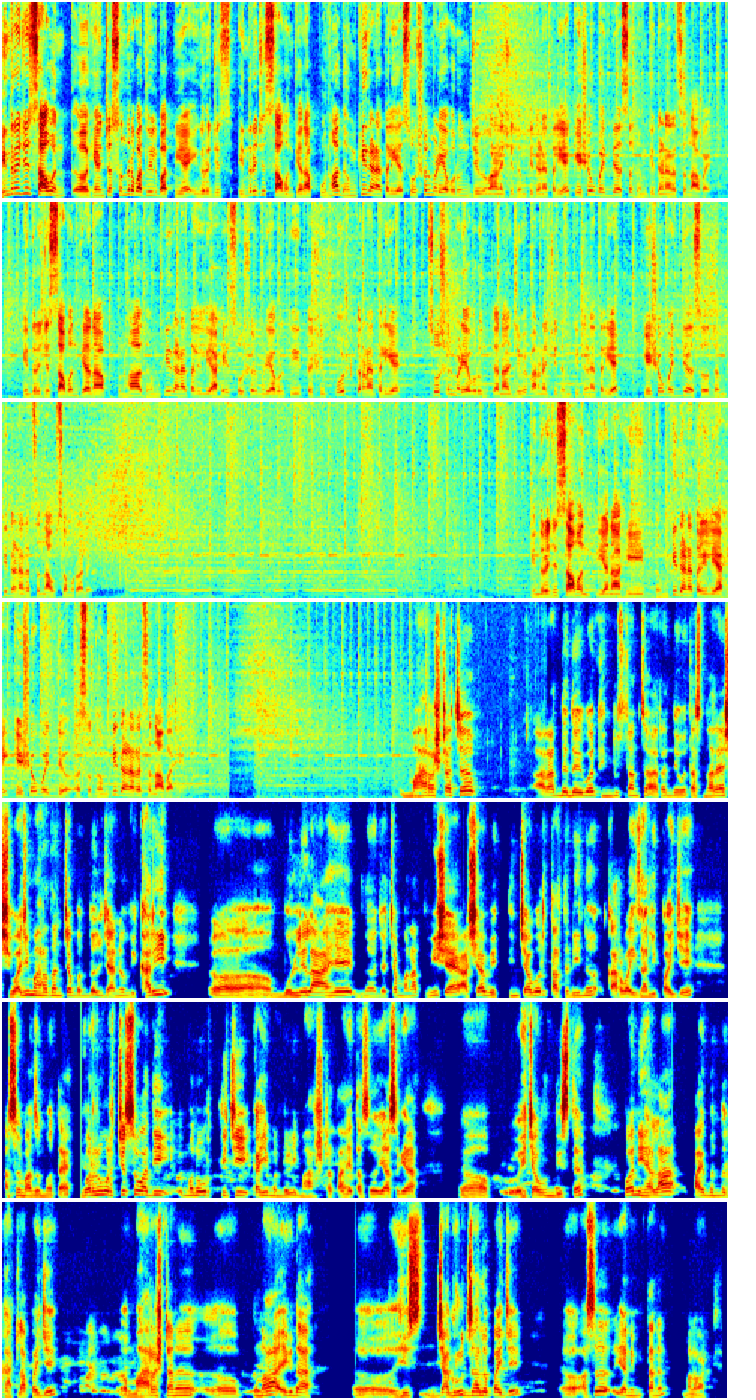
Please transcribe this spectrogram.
इंद्रजित सावंत यांच्या संदर्भातील बातमी आहे. इंग्रजीत इंद्रजित सावंत यांना पुन्हा धमकी देण्यात आली आहे. सोशल मीडियावरून जीव मारण्याची धमकी देण्यात आली आहे. केशव वैद्य असं धमकी देणाऱ्याचं नाव आहे. इंद्रजित सावंत यांना पुन्हा धमकी देण्यात आलेली आहे. सोशल मीडियावरती तशी पोस्ट करण्यात आली आहे. सोशल मीडियावरून त्यांना जीवे मारण्याची धमकी देण्यात आली आहे. केशव वैद्य असं धमकी देणाऱ्याचं नाव समोर आलं आहे इंद्रजित सावंत यांना ही धमकी देण्यात आलेली आहे. केशव वैद्य असं धमकी देणाऱ्याचं नाव आहे. महाराष्ट्राचं आराध्य दैवत हिंदुस्थानचं आराध्य दैवत असणाऱ्या शिवाजी महाराजांच्या बद्दल ज्यानं विखारी अं, बोललेला आहे ज्याच्या मनात विष आहे अशा व्यक्तींच्यावर तातडीनं कारवाई झाली पाहिजे असं माझं मत आहे. वर्णवर्चस्ववादी मनोवृत्तीची काही मंडळी महाराष्ट्रात आहेत असं या सगळ्या अं, ह्याच्यावरून दिसतं पण ह्याला पायबंद घातला पाहिजे. महाराष्ट्रानं पुन्हा एकदा हे जागृत झालं पाहिजे असं या निमित्तानं मला वाटतं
